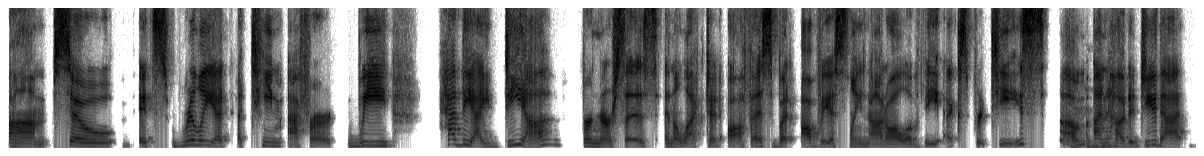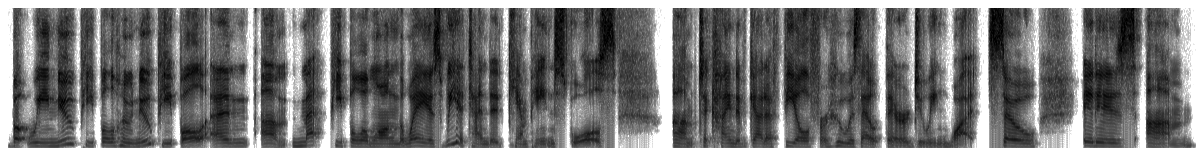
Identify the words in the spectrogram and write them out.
Um, so it's really a, a team effort. We had the idea for nurses in elected office, but obviously not all of the expertise um, mm-hmm. on how to do that. But we knew people who knew people and um, met people along the way as we attended campaign schools um, to kind of get a feel for who was out there doing what. So it is um,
